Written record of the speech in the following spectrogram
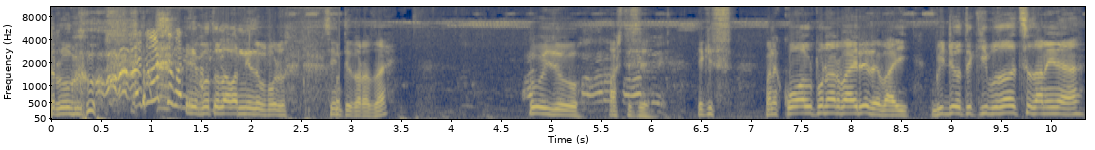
রঘু। এই বোতল আবার নিজের উপর চিন্তা করা যায়। ওই যে আসতেছে। মানে কল্পনার বাইরে রে ভাই। ভিডিওতে কি বোঝা যাচ্ছে জানি না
